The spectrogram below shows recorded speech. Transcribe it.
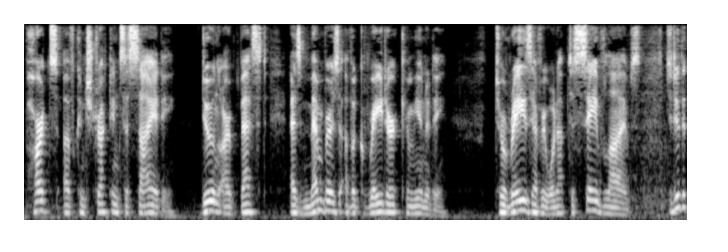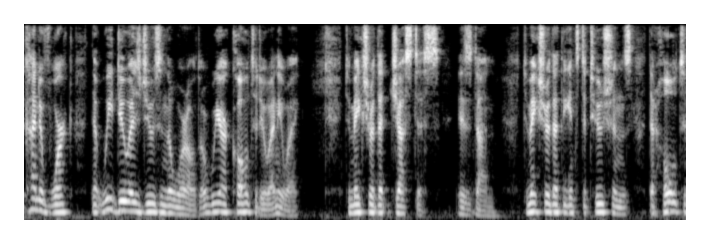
parts of constructing society, doing our best as members of a greater community, to raise everyone up, to save lives, to do the kind of work that we do as Jews in the world, or we are called to do anyway, to make sure that justice is done, to make sure that the institutions that hold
